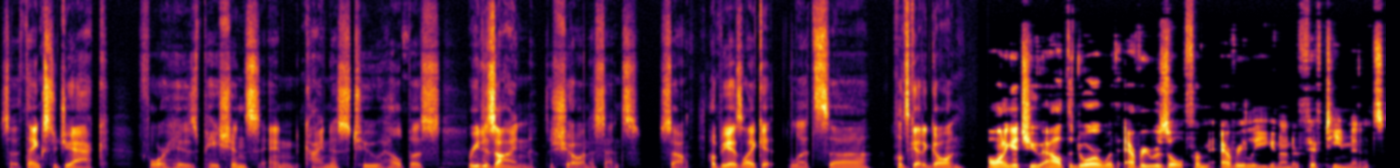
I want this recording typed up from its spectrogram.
So thanks to Jack for his patience and kindness to help us redesign the show in a sense. So hope you guys like it. Let's uh, let's get it going. I want to get you out the door with every result from every league in under 15 minutes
